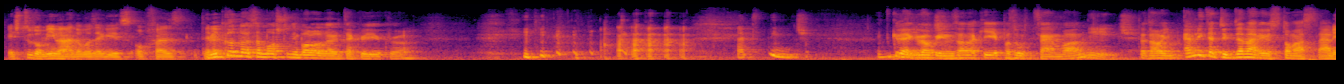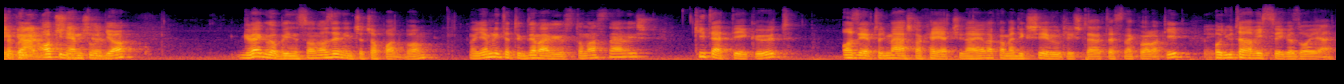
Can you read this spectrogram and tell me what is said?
És tudom, imádom az egész offense. Mit gondolsz a mostani baloldali tekőjükről? Hát nincs. Greg Robinson, aki épp az utcán van. Nincs. Tehát ahogy említettük Demarius Thomasnál, csak hogy aki nem sincsen. tudja, Greg Robinson azért nincs a csapatban, mert említettük Demarius Thomasnál is, kitették őt azért, hogy másnak helyet csináljanak, ameddig sérült listára tesznek valakit, Igen. hogy utána visszaigazolják.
